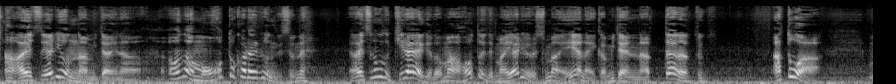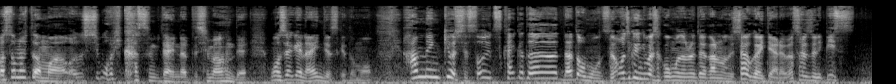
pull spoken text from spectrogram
あ、あいつやりよんな、みたいな、ほんなもうほっとかれるんですよね。あいつのこと嫌いやけど、まあほっといて、まあやるよりし、まあええやないか、みたいになったら、あとは、まあ、その人はまあ、絞りかすみたいになってしまうんで、申し訳ないんですけども、反面教師ってそういう使い方だと思うんですよ。お時間来ました。今後のネタからので、下を書いてやれば、それぞれにピース。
